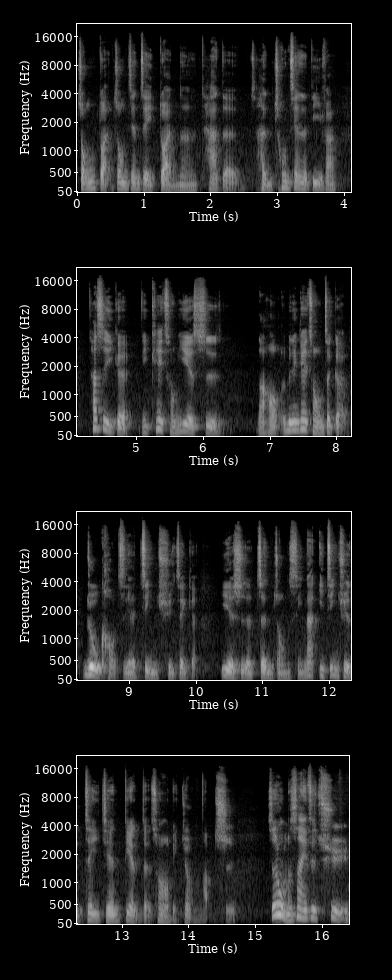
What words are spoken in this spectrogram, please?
中段中间这一段呢，它的很中间的地方，它是一个你可以从夜市，然后你可以从这个入口直接进去这个夜市的正中心，那一进去这一间店的葱油饼就很好吃。只是我们上一次去，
